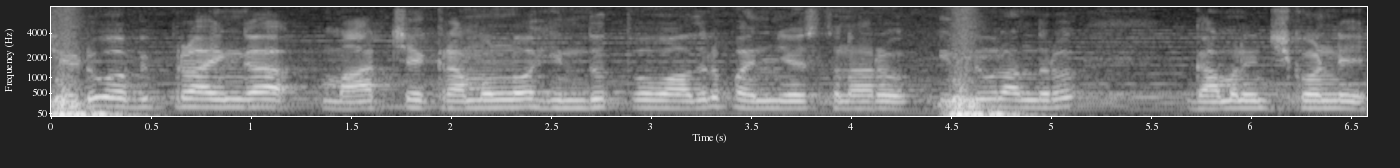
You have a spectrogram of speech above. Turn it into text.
చెడు అభిప్రాయంగా మార్చే క్రమంలో హిందుత్వవాదులు పనిచేస్తున్నారు. హిందువులందరూ గమనించుకోండి.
